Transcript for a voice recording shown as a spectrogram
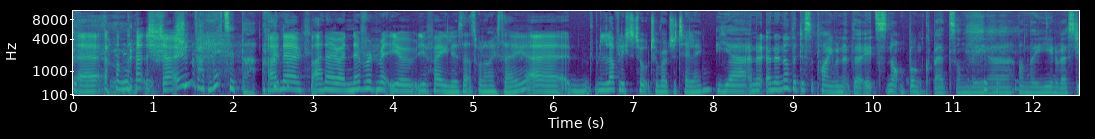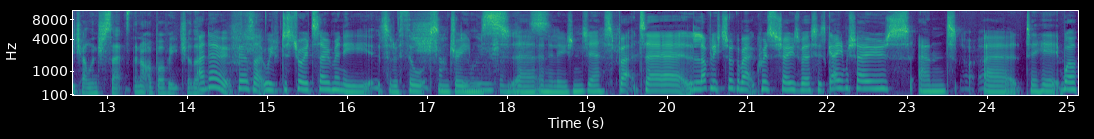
uh, on that show. Shouldn't have admitted that. I know, I know. I never admit your, your failures, that's what I say. Uh, lovely to talk to Roger Tilling. Yeah, and, and another disappointment that it's not bunk beds on the uh, on the University Challenge sets. They're not above each other. I know, it feels like we've destroyed so many sort of thoughts and dreams uh, and illusions, yes. But uh, lovely to talk about quiz shows versus game shows and uh, to hear, well,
